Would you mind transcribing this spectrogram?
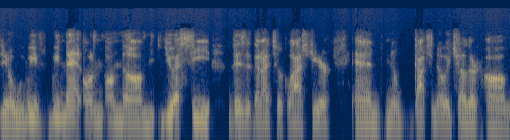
you know, we've we met on on the um, USC visit that I took last year, and you know, got to know each other. Um,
